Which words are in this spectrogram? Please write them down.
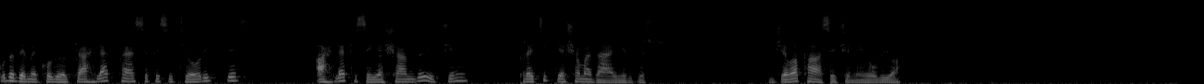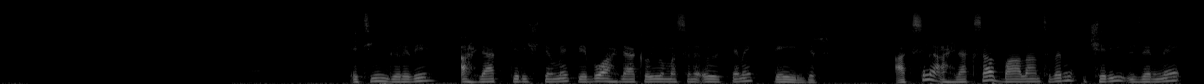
Bu da demek oluyor ki ahlak felsefesi teoriktir, ahlak ise yaşandığı için pratik yaşama dairdir. Cevap A seçeneği oluyor. Etiğin görevi ahlak geliştirmek ve bu ahlaka uyulmasını öğütlemek değildir. Aksine ahlaksal bağlantıların içeriği üzerine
